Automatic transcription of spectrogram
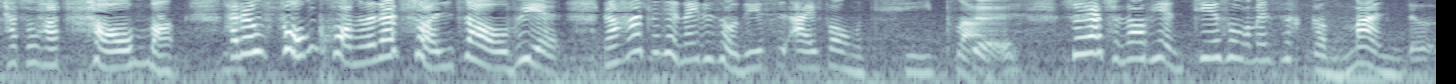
他说他超忙，他就疯狂的在传照片。然后他之前那只手机是 iPhone 七 Plus，所以他传照片接收方面是很慢的。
